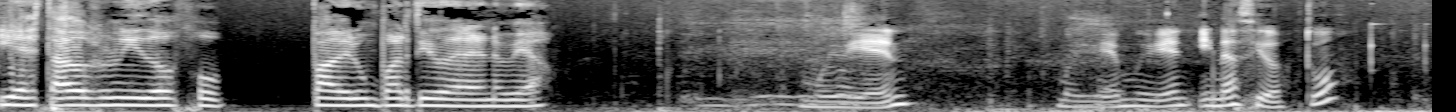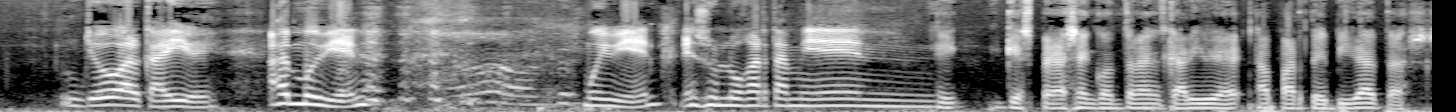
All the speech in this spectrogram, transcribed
Y a Estados Unidos para ver un partido de la NBA. Muy bien. Muy bien, muy bien. Ignacio, ¿tú? Yo al Caribe. Ah, muy bien. Muy bien. Es un lugar también... ¿Y qué esperas encontrar en el Caribe aparte de piratas?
